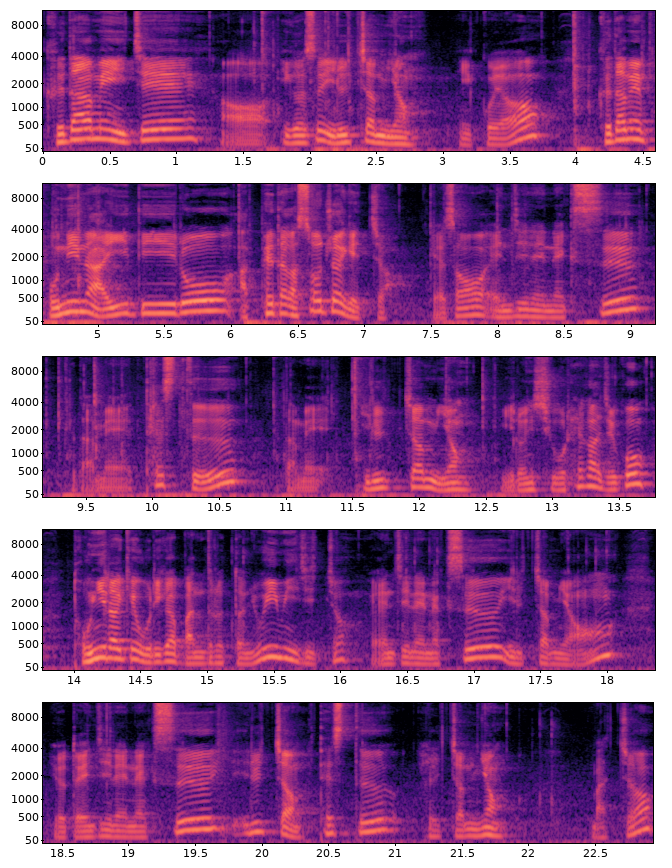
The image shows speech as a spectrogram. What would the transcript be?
그 다음에 이제 어, 이것을 1.0 있고요. 그 다음에 본인 아이디로 앞에다가 써줘야겠죠. 그래서 nginx 그 다음에 테스트. 그 다음에 1.0 이런 식으로 해가지고 동일하게 우리가 만들었던 요 이미지 있죠? nginx 1.0 이것도 nginx 1. 테스트 1.0 맞죠?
